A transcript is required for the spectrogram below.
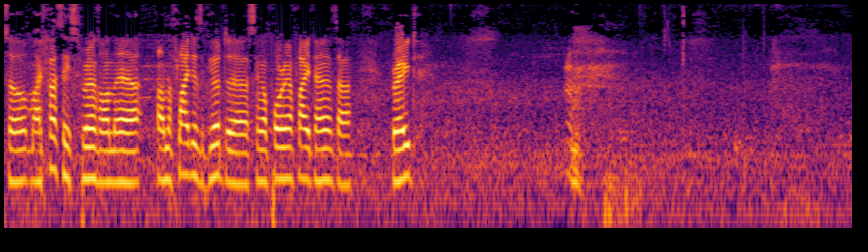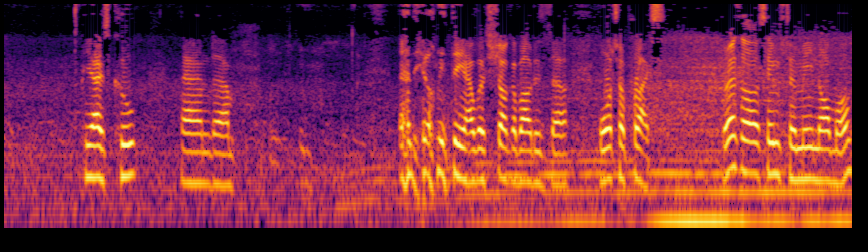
So my first experience on the on the flight is good. Uh, Singaporean flight attendants are great. yeah, it's cool, and um, and the only thing I was shocked about is the water price. The rest all seems to me normal.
